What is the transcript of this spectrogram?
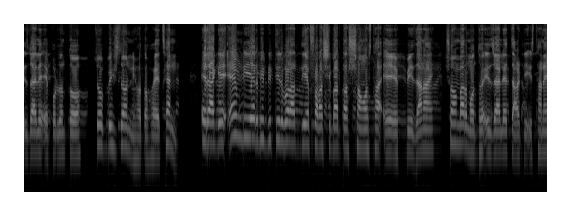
ইসরায়েলে এ পর্যন্ত চব্বিশ জন নিহত হয়েছেন। এর আগে এমডি এর বিবৃতির বরাত দিয়ে ফরাসি বার্তা সংস্থা এএফপি জানায়, সোমবার মধ্য ইসরায়েলের চারটি স্থানে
